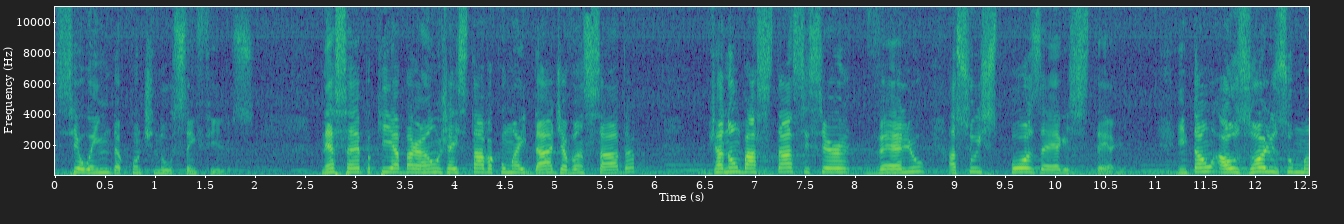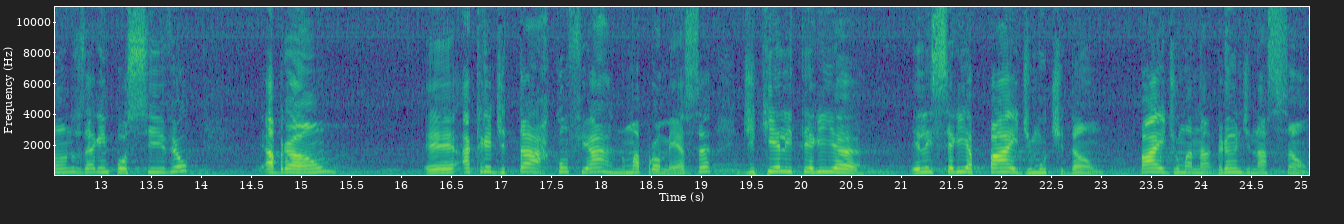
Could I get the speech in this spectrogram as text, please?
se eu ainda continuo sem filhos? Nessa época, Abraão já estava com uma idade avançada, já não bastasse ser velho, a sua esposa era estéril. Então, aos olhos humanos, era impossível Abraão é, acreditar, confiar numa promessa de que ele teria, ele seria pai de multidão, pai de uma grande nação.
